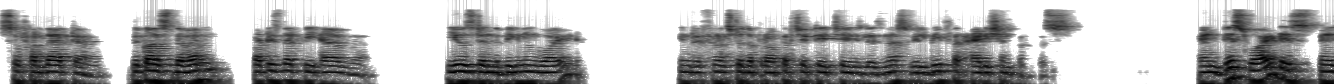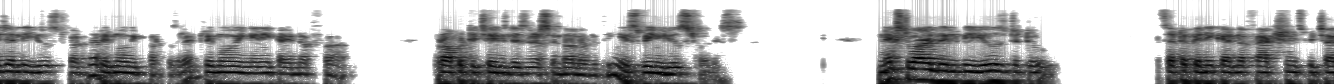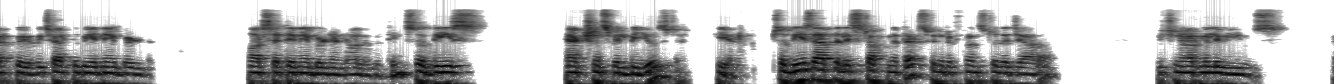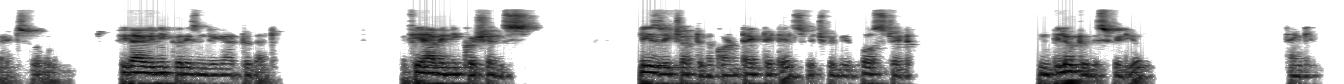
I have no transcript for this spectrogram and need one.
So for that, uh, because the one, what is that we have uh, used in the beginning void in reference to the property change listeners will be for addition purpose. And this void is majorly used for the removing purpose, right? Removing any kind of uh, property change listeners and all everything is being used for this. Next void will be used to set up any kind of actions which are which are to be enabled or set enabled and all everything. So these actions will be used here. So these are the list of methods in reference to the Java, which normally we use. Right. So if you have any queries in regard to that. If you have any questions, please reach out to the contact details, which will be posted below to this video. Thank you.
